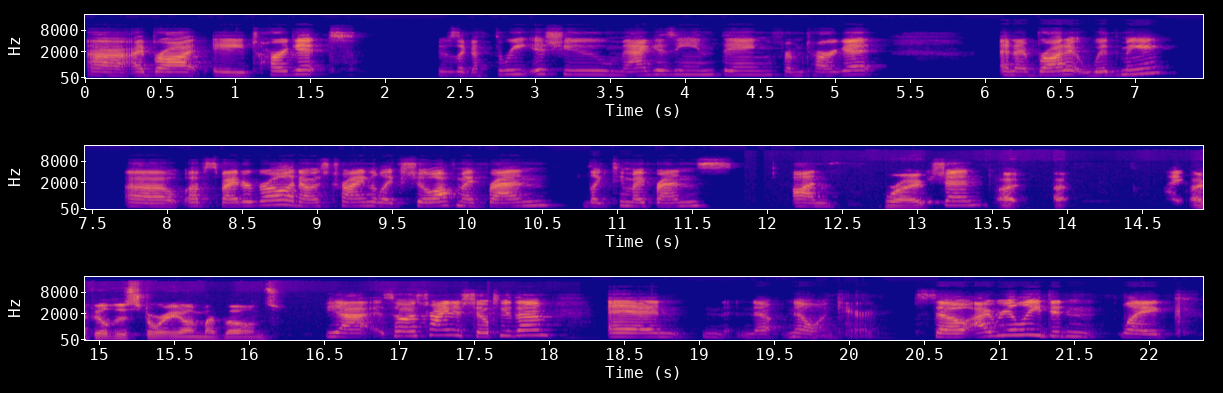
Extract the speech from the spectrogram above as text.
Uh, I brought a Target it was like a three issue magazine thing from Target. And I brought it with me. uh, of Spider Girl, and I was trying to like show off my friend, like to my friends on Right. I, I I feel this story on my bones. Yeah, so I was trying to show to them, and no, no one cared. So I really didn't like.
